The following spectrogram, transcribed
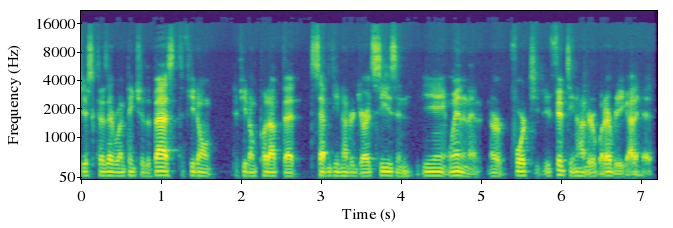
just because everyone thinks you're the best. If you don't if you don't put up that 1700 yard season, you ain't winning it or 14 1500 whatever you got to hit.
